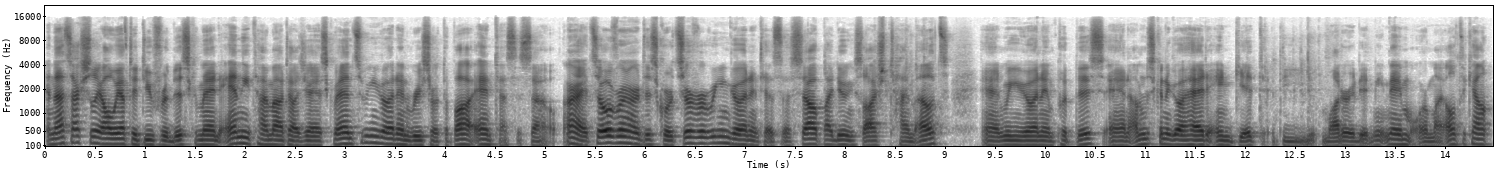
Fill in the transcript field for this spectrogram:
And that's actually all we have to do for this command and the timeout.js command, so we can go ahead and restart the bot and test this out. Alright, so over in our Discord server, we can go ahead and test this out by doing slash timeouts, and we can go ahead and put this, and I'm just going to go ahead and get the moderated nickname or my alt account,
